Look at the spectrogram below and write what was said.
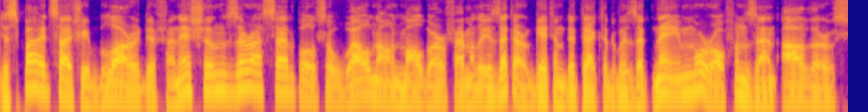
Despite such a blurry definition, there are samples of well-known malware families that are getting detected with that name more often than others.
